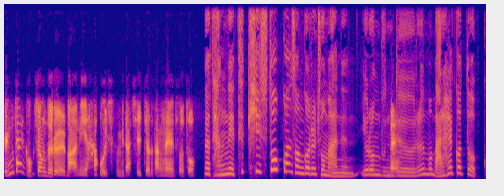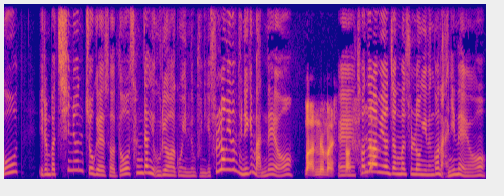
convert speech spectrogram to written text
굉장히 걱정들을 많이 하고 있습니다. 실제로 당내에서도. 그러니까 당내 특히 수도권 선거를 좀 아는 이런 분들은 네. 뭐 말할 것도 없고 이른바 친윤 쪽에서도 상당히 우려하고 있는 분위기, 술렁이는 분위기 많네요. 맞는 말씀. 예, 천하람 위원장만 술렁이는 건 아니네요.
